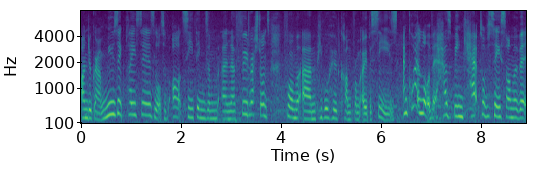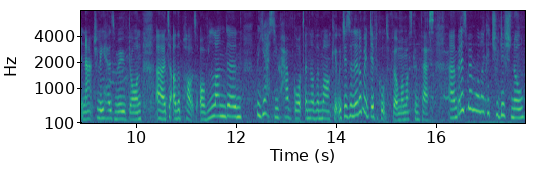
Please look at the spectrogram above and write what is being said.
underground music places, lots of artsy things and, and uh, food restaurants from um, people who'd come from overseas. And quite a lot of it has been kept. Obviously, some of it naturally has moved on uh, to other parts parts of London. But yes, you have got another market, which is a little bit difficult to film, I must confess. Um, but it's a bit more like a traditional,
